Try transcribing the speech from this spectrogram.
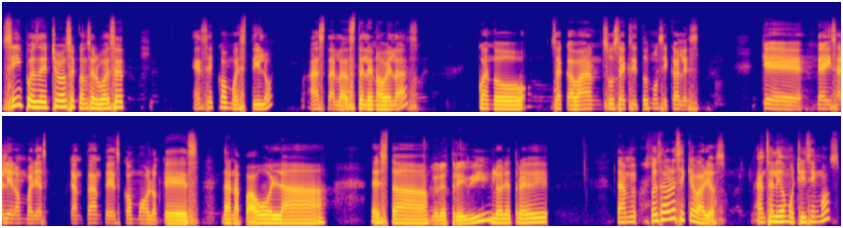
Sí, pues de hecho se conservó ese, ese como estilo hasta las telenovelas cuando sacaban sus éxitos musicales. Que de ahí salieron varias cantantes como lo que es Dana Paola, esta Gloria Trevi. Gloria Trevi. Tam- pues ahora sí que varios. Han salido muchísimos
